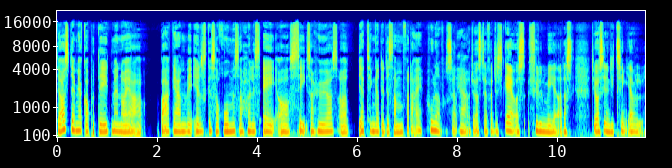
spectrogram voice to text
det er også dem, jeg går på date med, når jeg bare gerne vil elske sig, rumme sig, holdes af og ses og høres, og jeg tænker, det er det samme for dig. 100 procent, ja. og det er også derfor, det skal også fylde mere, og der, det er også en af de ting, jeg vil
